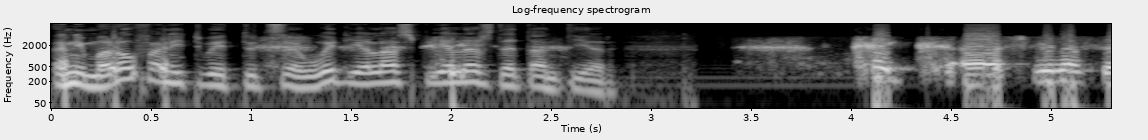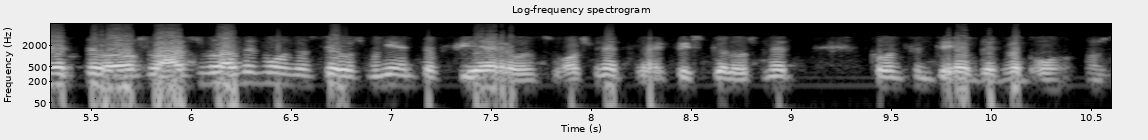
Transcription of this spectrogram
in die middel van die twee toetse, hoe het julle spelers dit hanteer? Kyk, uh spelers het ons laat ons laat ons sê ons moenie interfereer ons ons moet net rugby speel ons net konsentreer op dit wat ons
